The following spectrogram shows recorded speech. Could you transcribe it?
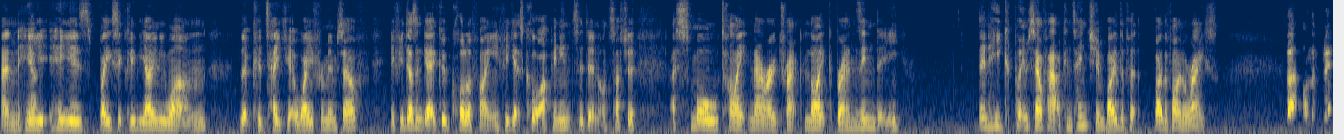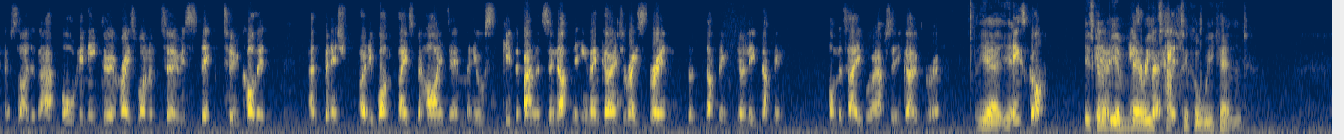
and he he is basically the only one that could take it away from himself. If he doesn't get a good qualifying, if he gets caught up in incident on such a, a small, tight, narrow track like Brands Indy, then he could put himself out of contention by the by the final race. But on the flip side of that, all he needs to do in race one and two is stick to Colin and finish only one place behind him, and he'll keep the balance enough that he can then go into race three and put nothing, you know, leave nothing on the table and absolutely go for it. Yeah, yeah. He's got. It's going to be a very tactical weekend.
